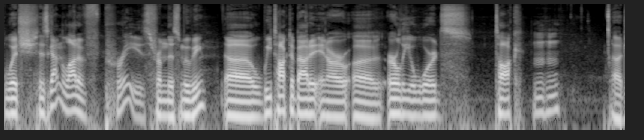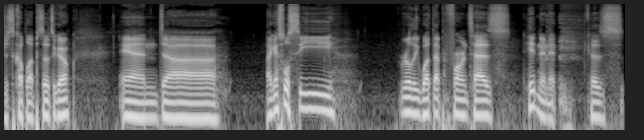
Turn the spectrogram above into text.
which has gotten a lot of praise from this movie. Uh, we talked about it in our uh, early awards talk Mm-hmm. uh, just a couple episodes ago, and uh, I guess we'll see really what that performance has hidden in it because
